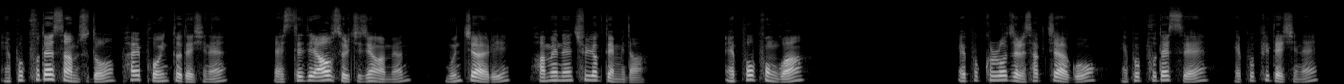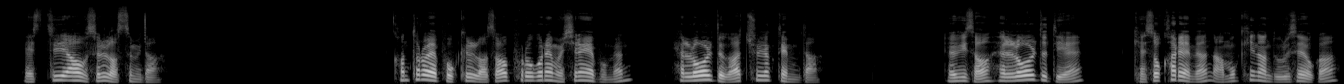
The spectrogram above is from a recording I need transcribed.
fputs 함수도 파일 포인터 대신에 stdout을 지정하면 문자열이 화면에 출력됩니다. fopen과 fclose를 삭제하고 fputs에 fp 대신에 stdout을 넣습니다. 컨트롤 F5키를 넣어서 프로그램을 실행해 보면 헬로 월드가 출력됩니다. 여기서 헬로 월드 뒤에 계속하려면 아무 키나 누르세요가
